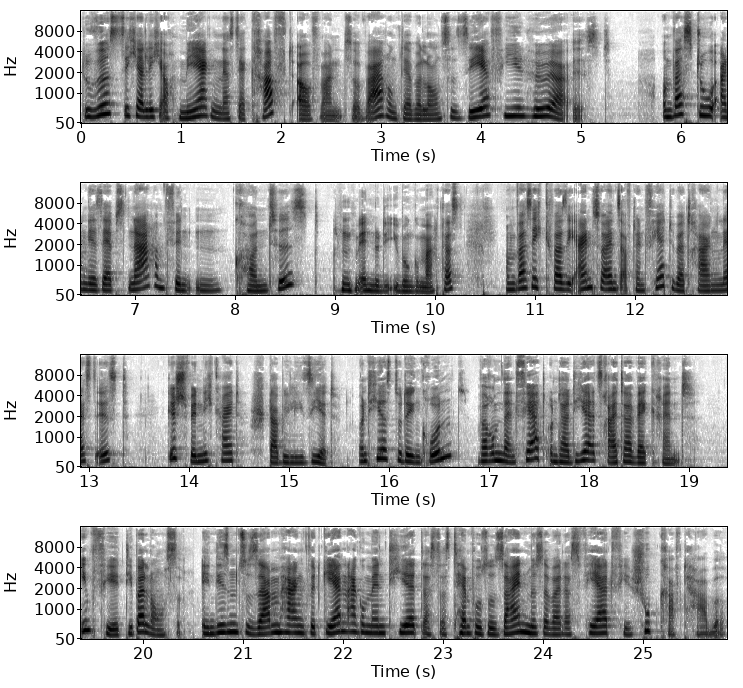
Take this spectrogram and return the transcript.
Du wirst sicherlich auch merken, dass der Kraftaufwand zur Wahrung der Balance sehr viel höher ist. Und was du an dir selbst nachempfinden konntest, wenn du die Übung gemacht hast, und was sich quasi eins zu eins auf dein Pferd übertragen lässt, ist Geschwindigkeit stabilisiert. Und hier hast du den Grund, warum dein Pferd unter dir als Reiter wegrennt. Ihm fehlt die Balance. In diesem Zusammenhang wird gern argumentiert, dass das Tempo so sein müsse, weil das Pferd viel Schubkraft habe.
